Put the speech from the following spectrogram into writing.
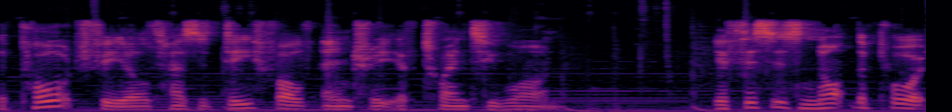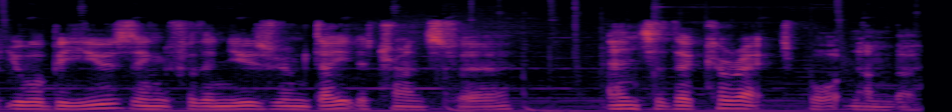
The port field has a default entry of 21. If this is not the port you will be using for the newsroom data transfer, enter the correct port number.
